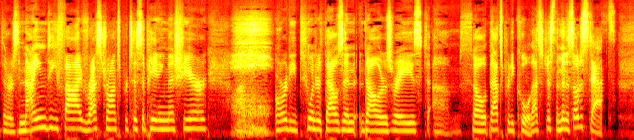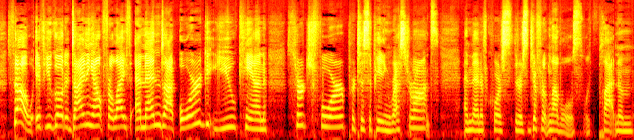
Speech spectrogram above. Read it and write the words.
There's 95 restaurants participating this year. Uh, already $200,000 raised. Um, so that's pretty cool. That's just the Minnesota stats. So if you go to diningoutforlifemn.org, you can search for participating restaurants. And then, of course, there's different levels like platinum,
